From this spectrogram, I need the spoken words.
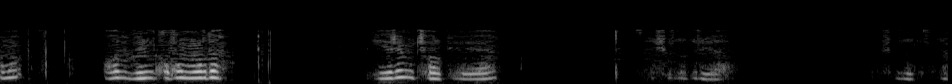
Ama abi benim kafam orada. Bir yere mi çarpıyor ya? Sen şurada dur ya. Şurada dur.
